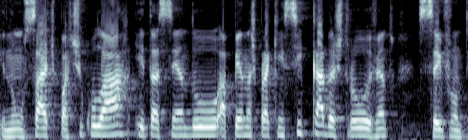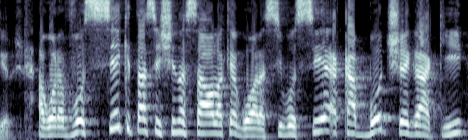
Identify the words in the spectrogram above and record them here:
e num site particular e está sendo apenas para quem se cadastrou no evento Sem Fronteiras. Agora, você que está assistindo essa aula aqui agora, se você acabou de chegar aqui,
